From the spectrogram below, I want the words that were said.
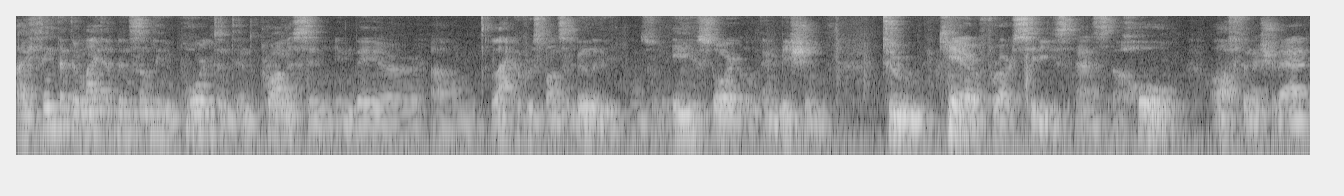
I think that there might have been something important and promising in their um, lack of responsibility and sort of ahistorical ambition to care for our cities as a whole. Often, I should add,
